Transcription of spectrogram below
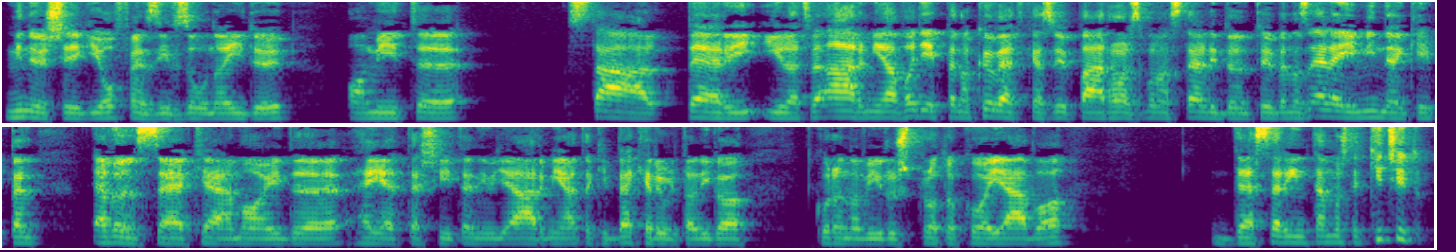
minőségi offenzív zóna idő, amit Stahl, Perry, illetve Ármia, vagy éppen a következő párharcban, a Stanley döntőben az elején mindenképpen evans kell majd helyettesíteni, ugye Ármiát, aki bekerült a liga koronavírus protokolljába, de szerintem most egy kicsit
